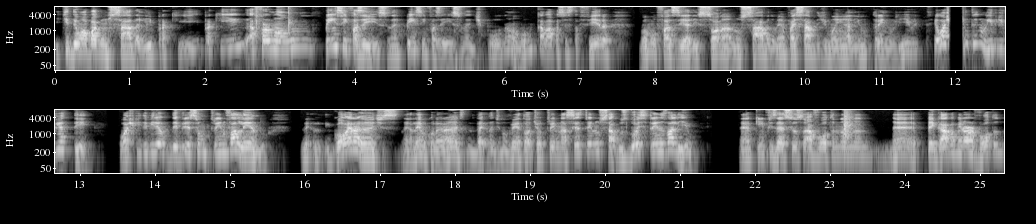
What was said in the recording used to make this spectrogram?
e que dê uma bagunçada ali para que para que a Fórmula 1 pense em fazer isso, né? Pense em fazer isso, né? Tipo, não, vamos acabar com a sexta-feira, vamos fazer ali só na, no sábado mesmo, faz sábado de manhã ali um treino livre. Eu acho um treino livre devia ter. Eu acho que deveria, deveria ser um treino valendo. Igual era antes. Né? Lembra quando era antes, na década de 90? Ó, tinha o treino na sexta e treino no sábado. Os dois treinos valiam. Né? Quem fizesse a volta, na, na, né? pegava a melhor volta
